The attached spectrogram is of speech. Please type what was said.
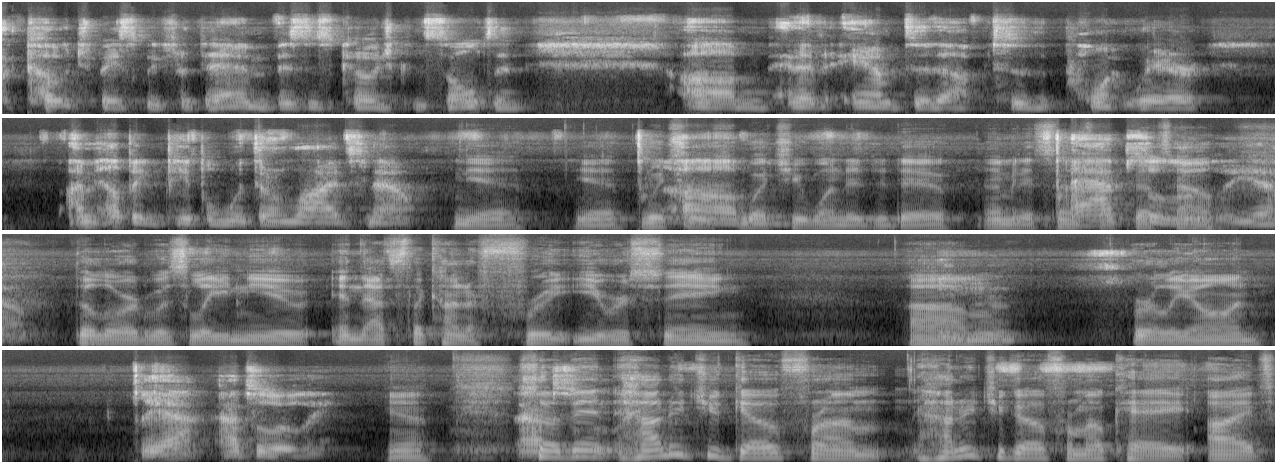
a coach basically for them, business coach, consultant, um, and have amped it up to the point where I'm helping people with their lives now. Yeah, yeah. Which is Um, what you wanted to do. I mean, it sounds like Absolutely, that's how yeah. the Lord was leading you, and that's the kind of fruit you were seeing um, Mm-hmm. early on. Yeah, absolutely. Yeah. So then, how did you go from? How did you go from? Okay, I've,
